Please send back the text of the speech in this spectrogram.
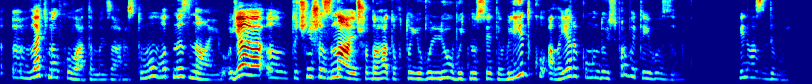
Е, Ледь милкуватиме зараз, тому от не знаю. Я е, точніше знаю, що багато хто його любить носити влітку, але я рекомендую спробуйте його взимку. Він вас здивує.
